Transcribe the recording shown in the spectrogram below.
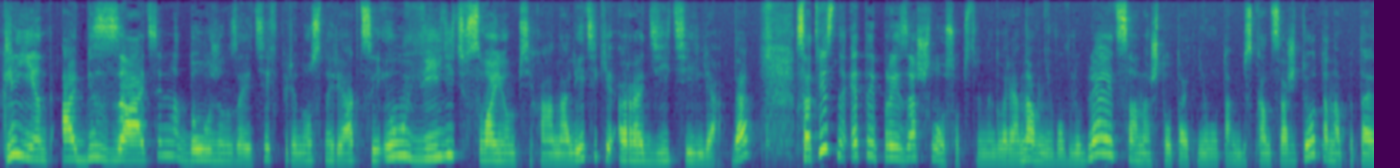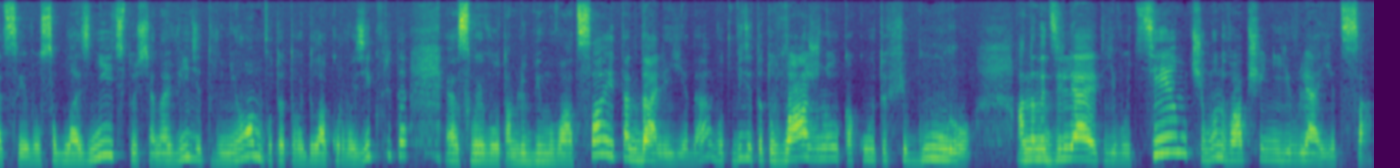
клиент обязательно должен зайти в переносные реакции и увидеть в своем психоаналитике родителя. Да? Соответственно, это и произошло, собственно говоря. Она в него влюбляется, она что-то от него там без конца ждет, она пытается его соблазнить, то есть она видит в нем вот этого белокурого Зигфрида, э, своего там любимого отца и так далее. Да? Вот видит эту важную какую-то фигуру. Она наделяет его тем, чем он вообще не является.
